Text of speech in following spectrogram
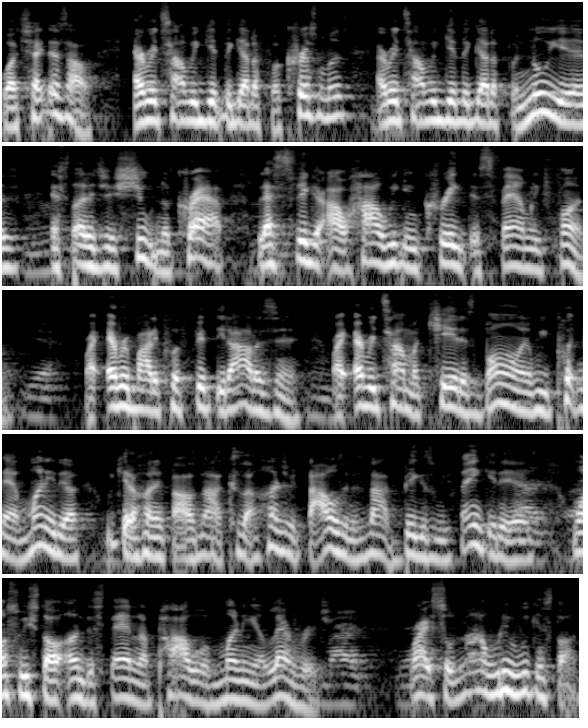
Well, check this out. Every time we get together for Christmas, mm. every time we get together for New Year's, instead of just shooting the crap, let's figure out how we can create this family fund. Yeah. Right? Everybody put fifty dollars in. Right? Every time a kid is born, we putting that money there, we get a hundred thousand dollars. Because a hundred thousand is not big as we think it is once we start understanding the power of money and leverage. Right, yeah. Right? So now we, we can start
